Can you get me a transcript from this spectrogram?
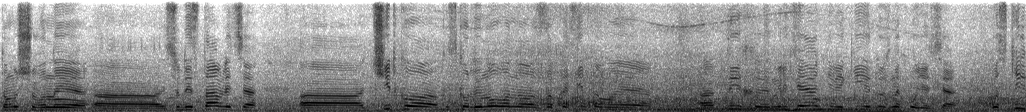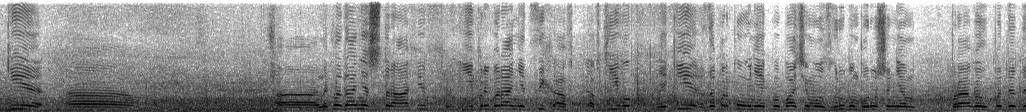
тому що вони е, сюди ставляться чітко скоординовано за вказівками тих міліціянтів, які тут знаходяться. Оскільки накладання штрафів і прибирання цих автівок, які запарковані, як ми бачимо, з грубим порушенням правил ПДД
